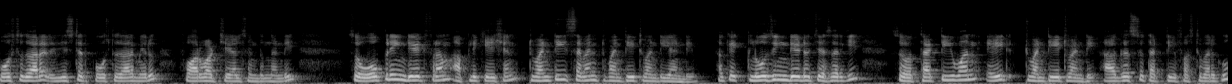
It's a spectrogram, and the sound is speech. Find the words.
పోస్ట్ ద్వారా రిజిస్టర్ పోస్ట్ ద్వారా మీరు ఫార్వర్డ్ చేయాల్సి ఉంటుందండి. So opening date from application twenty seven twenty twenty అండి. ఓకే? క్లోజింగ్ డేట్ వచ్చేసరికి so thirty one eight twenty twenty August thirty first వరకు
